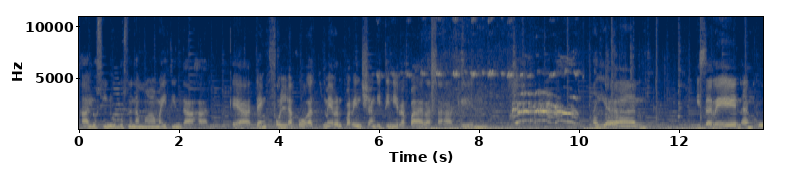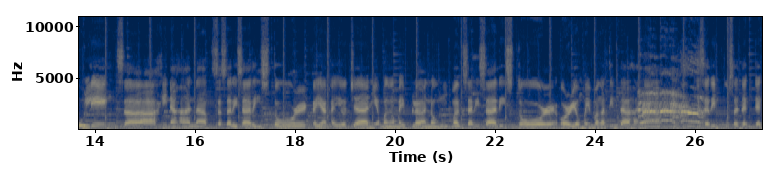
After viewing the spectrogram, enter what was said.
halos inubos na ng mga may tindahan. Kaya thankful ako at meron pa rin siyang itinira para sa akin. Ayan. Isa rin ang uling sa hinahanap sa sari-sari store. Kaya kayo dyan, yung mga may planong mag-sari-sari store or yung may mga tindahan na isa rin po sa dagdag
